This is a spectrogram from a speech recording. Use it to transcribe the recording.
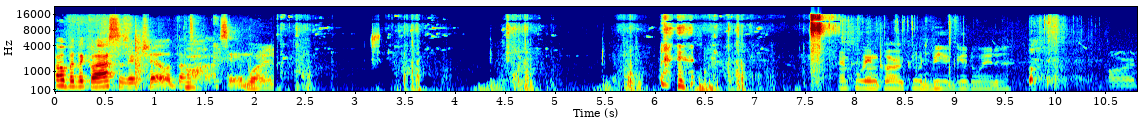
Oh, but the glasses are chilled. That's oh, classy. Trampoline park would be a good way to. Hard.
